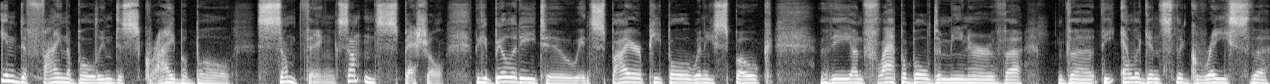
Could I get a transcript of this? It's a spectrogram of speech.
indefinable, indescribable something, something special, the ability to inspire people when he spoke, the unflappable demeanor, the the the elegance, the grace, the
